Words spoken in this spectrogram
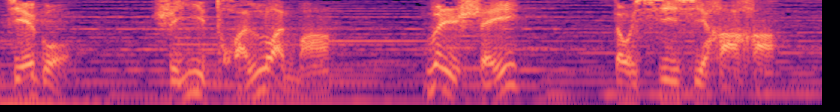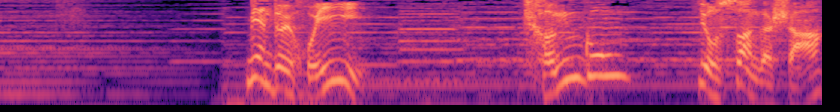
结果是一团乱麻，问谁都嘻嘻哈哈。面对回忆，成功又算个啥？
